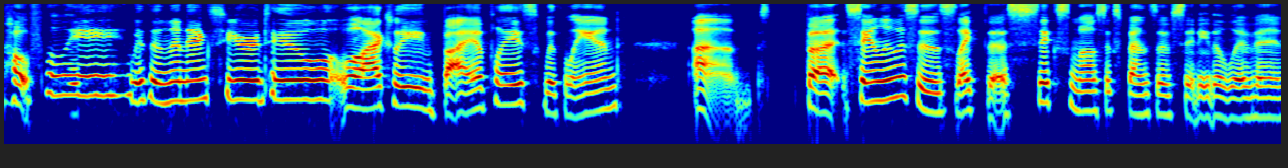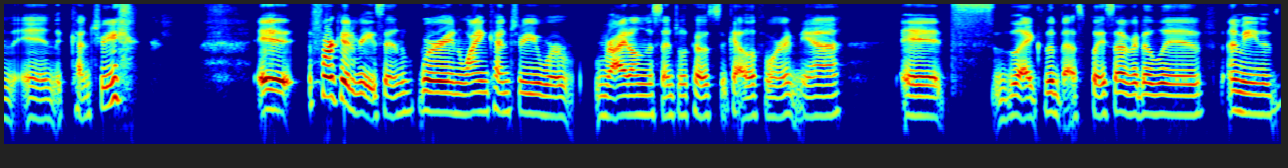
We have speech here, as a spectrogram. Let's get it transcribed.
hopefully within the next year or two we'll actually buy a place with land. Um, but San Luis is like the sixth most expensive city to live in in the country. it for good reason. We're in wine country. We're right on the central coast of California. It's like the best place ever to live. I mean,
